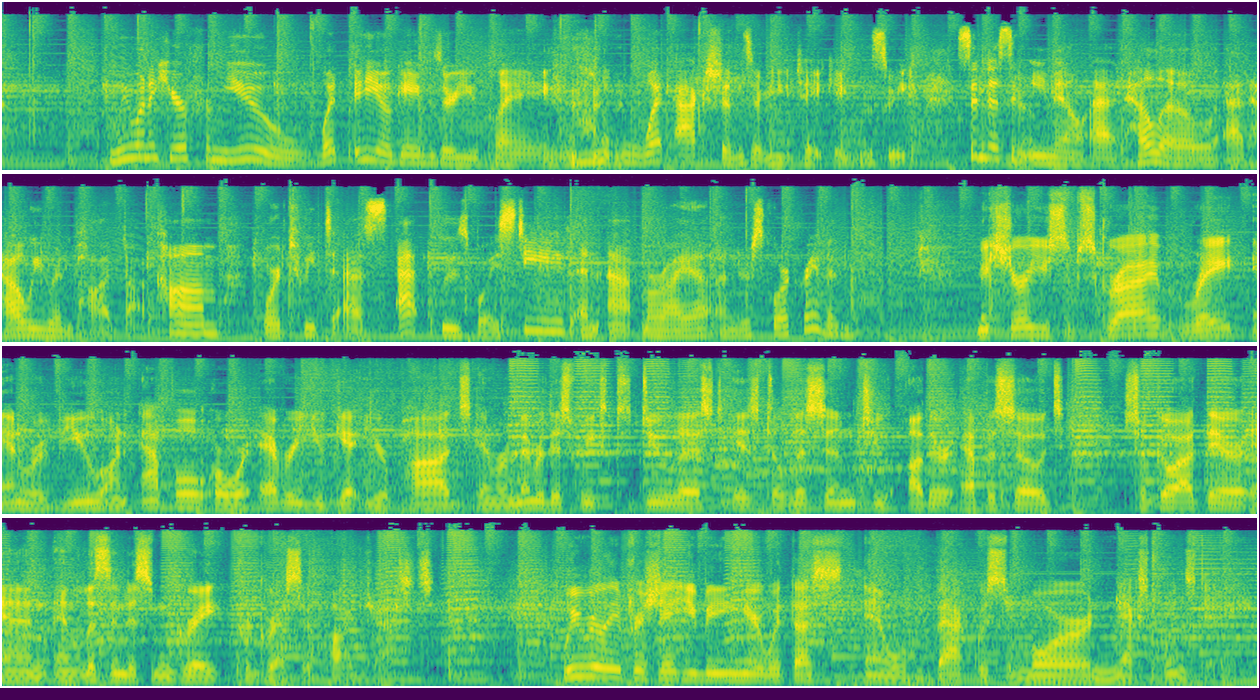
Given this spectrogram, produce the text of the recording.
We want to hear from you. What video games are you playing? what actions are you taking this week? Send us an email at hello at howwewinpod.com or tweet to us at bluesboysteve and at mariah underscore craven. Make sure you subscribe, rate, and review on Apple or wherever you get your pods. And remember, this week's to do list is to listen to other episodes. So go out there and, and listen to some great progressive podcasts. We really appreciate you being here with us, and we'll be back with some more next Wednesday.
